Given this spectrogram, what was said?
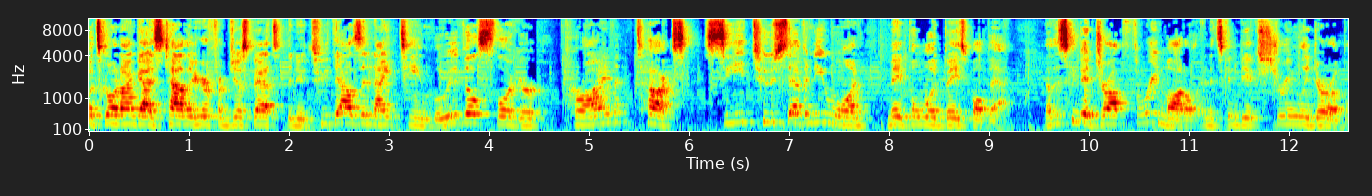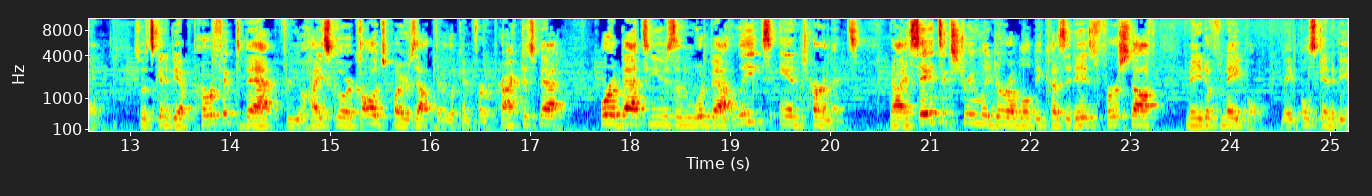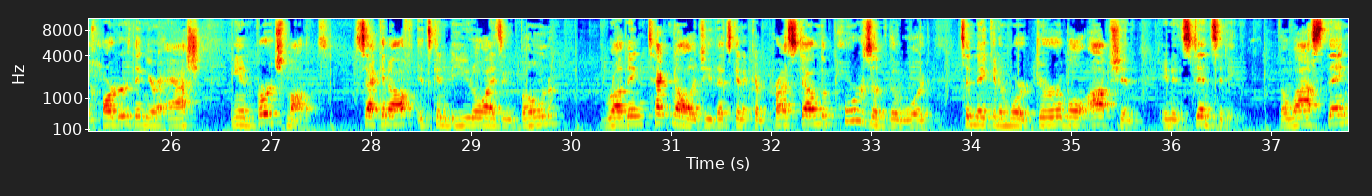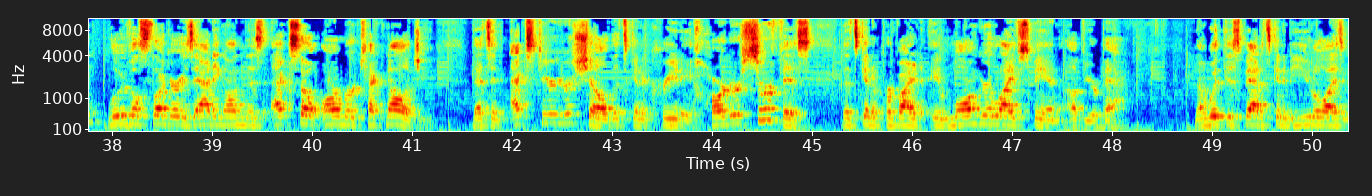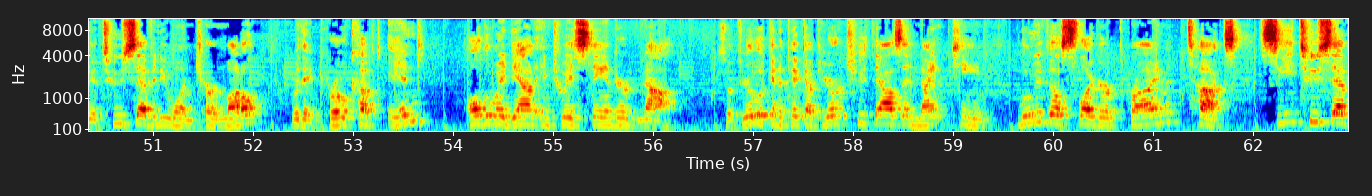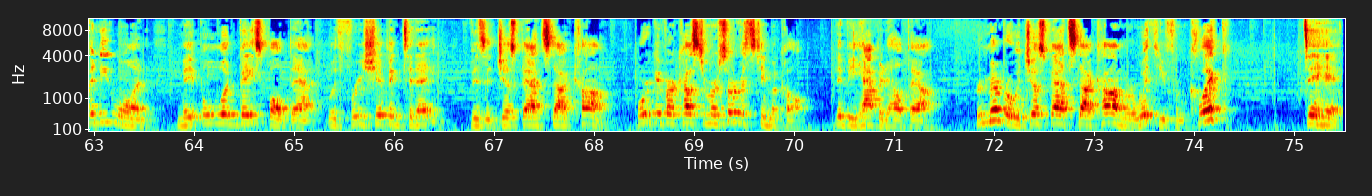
What's going on, guys? Tyler here from Just Bats with the new 2019 Louisville Slugger Prime Tux C271 Maplewood baseball bat. Now, this can be a drop 3 model, and it's going to be extremely durable. So, it's going to be a perfect bat for you high school or college players out there looking for a practice bat or a bat to use in wood bat leagues and tournaments. Now, I say it's extremely durable because it is, first off, made of maple. Maple is going to be harder than your ash and birch models. Second off, it's going to be utilizing bone rubbing technology that's going to compress down the pores of the wood to make it a more durable option in its density. The last thing, Louisville Slugger is adding on this Exo Armor technology. That's an exterior shell that's going to create a harder surface that's going to provide a longer lifespan of your bat. Now with this bat, it's going to be utilizing a 271 turn model with a pro cupped end all the way down into a standard knob. So if you're looking to pick up your 2019 Louisville Slugger Prime Tux C271 Maplewood baseball bat with free shipping today, visit justbats.com or give our customer service team a call. They'd be happy to help out. Remember, with justbats.com, we're with you from click to hit.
